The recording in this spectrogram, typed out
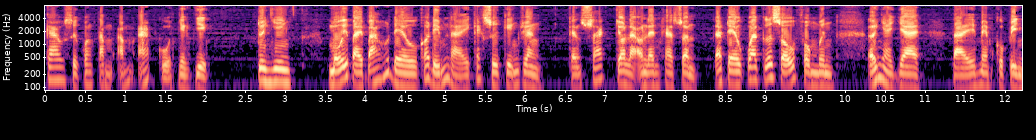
cao sự quan tâm ấm áp của nhân viên. Tuy nhiên, mỗi bài báo đều có điểm lại các sự kiện rằng cảnh sát cho là Online Carson đã trèo qua cửa sổ phòng mình ở nhà dài tại Memcopin.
